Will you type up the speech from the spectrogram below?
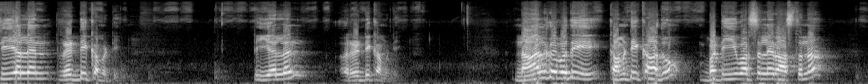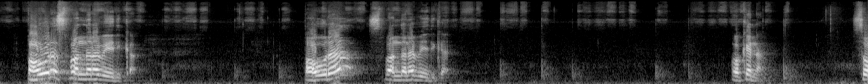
TLN Reddy committee. TLN Reddy committee. నాలుగవది కమిటీ కాదు బట్ ఈ వర్షంలో రాస్తున్న పౌర స్పందన వేదిక. పౌర స్పందన వేదిక. ఓకేనా? సో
